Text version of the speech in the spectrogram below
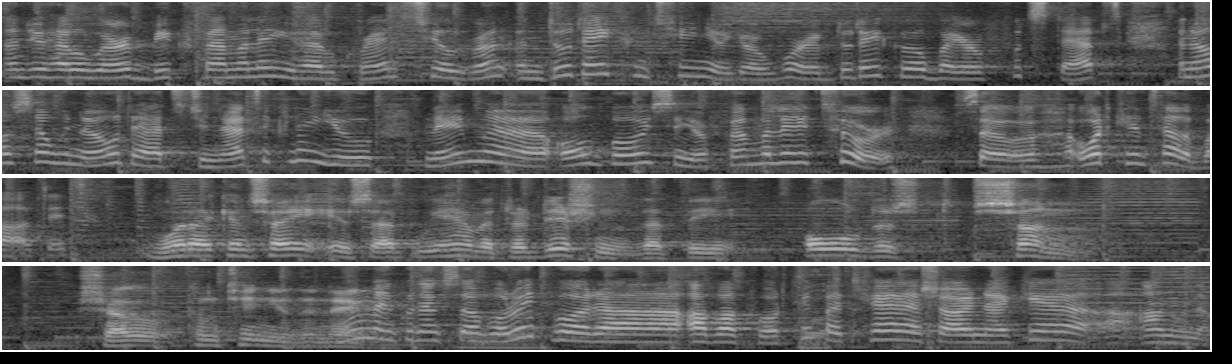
And you have a very big family, you have grandchildren, and do they continue your work? Do they go by your footsteps? And also we know that genetically you name uh, all boys in your family Tur. So what can you tell about it? What I can say is that we have a tradition that the oldest son shall continue the name. մենք ունենք սովորույթ, որ ավակ որդին պետք է շարունակի անունը։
